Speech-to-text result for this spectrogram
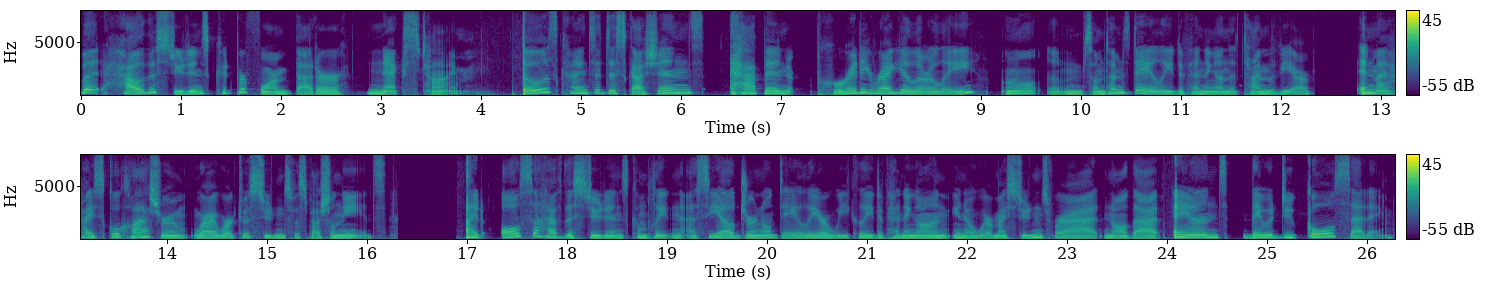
but how the students could perform better next time. Those kinds of discussions happen pretty regularly, um, sometimes daily, depending on the time of year, in my high school classroom where I worked with students with special needs. I'd also have the students complete an SEL journal daily or weekly, depending on, you know, where my students were at and all that. And they would do goal setting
